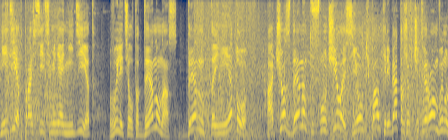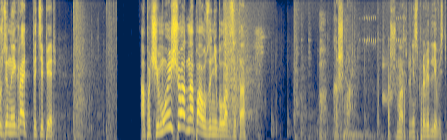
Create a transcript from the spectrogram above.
не дед, простите меня, не дед. Вылетел-то Дэн у нас. Дэн-то нету. А чё с Дэном-то случилось? Ёлки-палки, ребята же вчетвером вынуждены играть-то теперь. А почему еще одна пауза не была взята? Кошмар. Кошмар, несправедливость.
